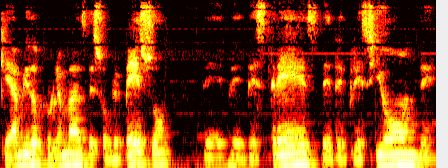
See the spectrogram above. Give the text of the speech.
que ha habido problemas de sobrepeso, de, estrés, de depresión, de,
